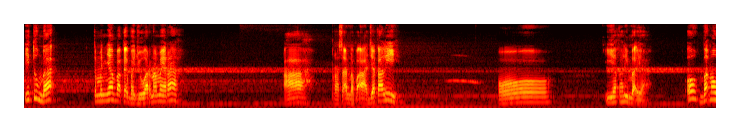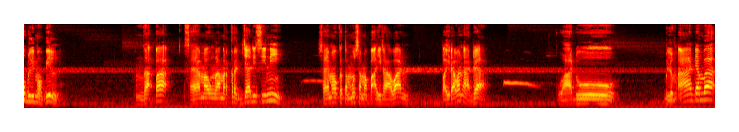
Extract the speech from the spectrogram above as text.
Itu mbak. Temennya pakai baju warna merah. Ah, perasaan bapak aja kali. Oh Iya kali mbak ya? Oh mbak mau beli mobil? Enggak pak saya mau ngelamar kerja di sini. Saya mau ketemu sama Pak Irawan. Pak Irawan ada? Waduh, belum ada, Mbak.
